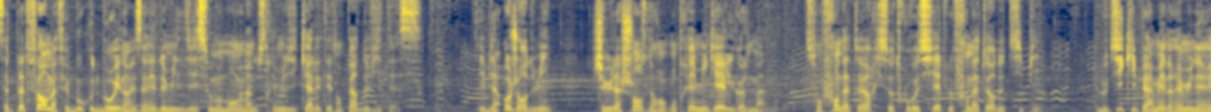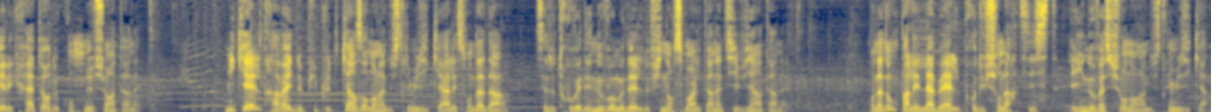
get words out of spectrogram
Cette plateforme a fait beaucoup de bruit dans les années 2010 au moment où l'industrie musicale était en perte de vitesse. Et bien aujourd'hui, j'ai eu la chance de rencontrer Michael Goldman, son fondateur qui se trouve aussi être le fondateur de Tipeee, l'outil qui permet de rémunérer les créateurs de contenu sur Internet. Michael travaille depuis plus de 15 ans dans l'industrie musicale et son dada, c'est de trouver des nouveaux modèles de financement alternatifs via Internet. On a donc parlé label, production d'artistes et innovation dans l'industrie musicale.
